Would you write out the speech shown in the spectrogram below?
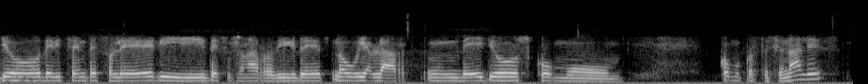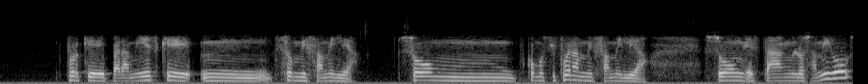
yo de Vicente Soler y de Susana Rodríguez no voy a hablar mm, de ellos como, como profesionales, porque para mí es que mm, son mi familia, son como si fueran mi familia. Son, están los amigos,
